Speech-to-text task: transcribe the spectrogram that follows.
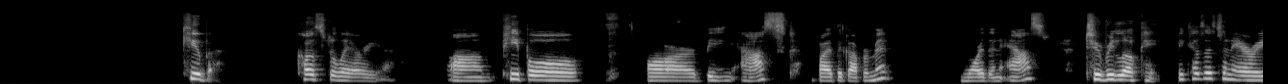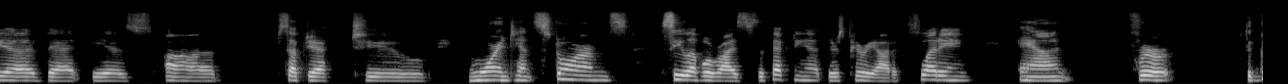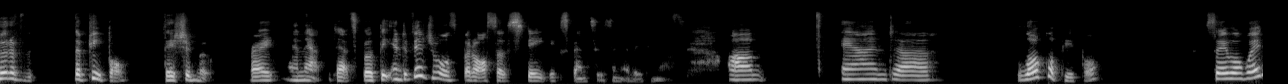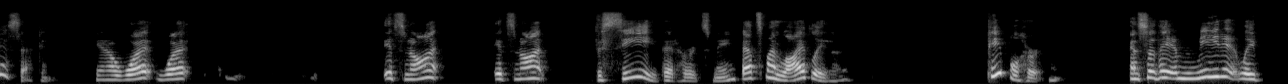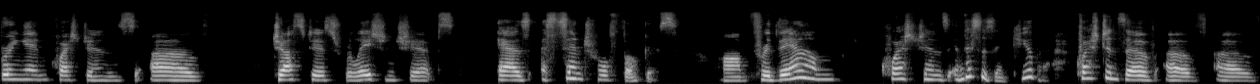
cuba coastal area um, people are being asked by the government, more than asked, to relocate because it's an area that is uh, subject to more intense storms, sea level rise is affecting it, there's periodic flooding. And for the good of the people, they should move, right? And that that's both the individuals, but also state expenses and everything else. Um, and uh, local people say, well, wait a second, you know what? What? It's not. It's not the sea that hurts me. That's my livelihood. People hurt me. And so they immediately bring in questions of justice, relationships as a central focus. Um, for them, questions, and this is in Cuba, questions of, of, of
